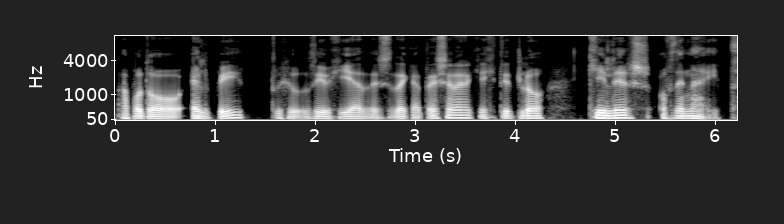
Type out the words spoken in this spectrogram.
από το LP του 2014 και έχει τίτλο Killers of the Night.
